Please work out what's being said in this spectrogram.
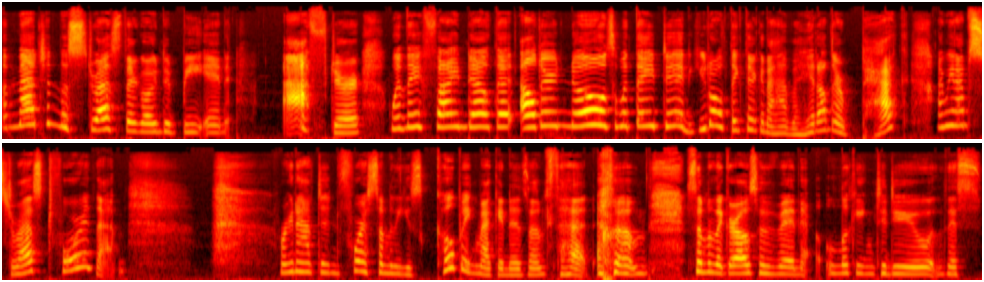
imagine the stress they're going to be in after when they find out that Alder knows what they did. You don't think they're going to have a hit on their back? I mean, I'm stressed for them. We're going to have to enforce some of these coping mechanisms that um, some of the girls have been looking to do this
